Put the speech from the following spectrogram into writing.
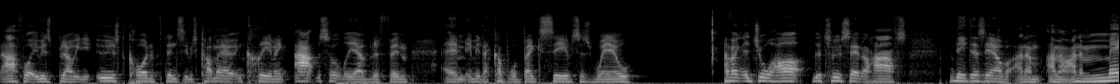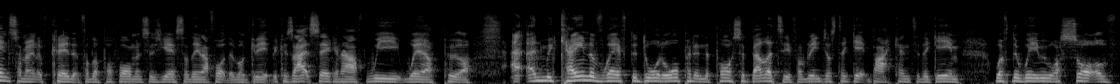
I thought he was brilliant. He oozed confidence. He was coming out and claiming absolutely everything. Um, he made a couple of big saves as well. I think the Joe Hart, the two centre halves, they deserve an, an, an, immense amount of credit for the performances yesterday, and I thought they were great because that second half we were poor, and we kind of left the door open in the possibility for Rangers to get back into the game with the way we were sort of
